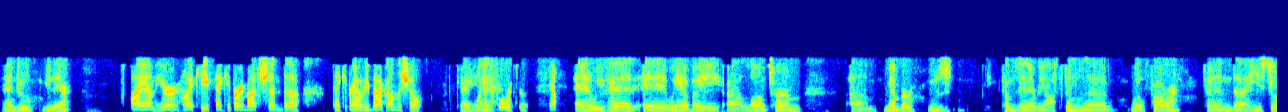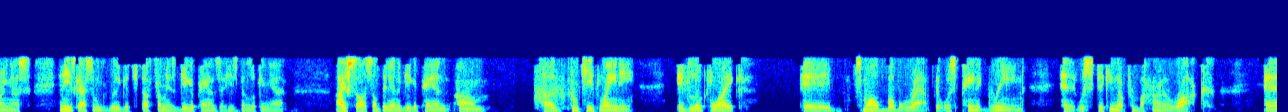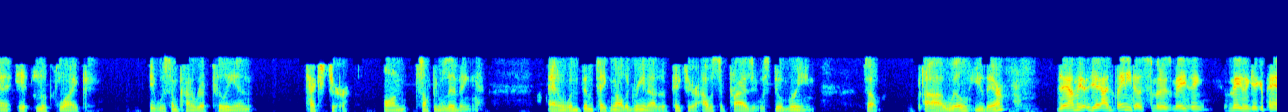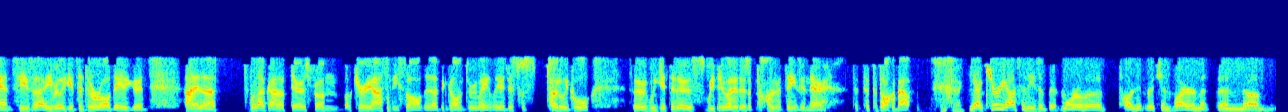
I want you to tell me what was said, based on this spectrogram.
Andrew, you there? I am here. Hi, Keith. Thank you very much, and uh, thank you for having me back on the show. Okay. Looking forward to it. Yeah. And we've had a, we have a uh, long-term um, member who's comes in every often, uh, Will Farrer, and uh, he's joining us. And he's got some really good stuff from his gigapans that he's been looking at. I saw something in a gigapan um, uh, from Keith Laney, it looked like a small bubble wrap that was painted green and it was sticking up from behind a rock. And it looked like it was some kind of reptilian texture on something living. And when them taking all the green out of the picture, I was surprised it was still green. So, uh, Will, you there? Yeah, I mean, yeah, Laney does some of those amazing amazing gigapans. He's uh, he really gets into the raw data good. And uh, what I've got up there is from a curiosity sol that I've been going through lately. It just was totally cool. So if we get to those, we do. I know there's a ton of things in there to, to, to talk about. Okay. Yeah, Curiosity is a bit more of a target-rich environment than um,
